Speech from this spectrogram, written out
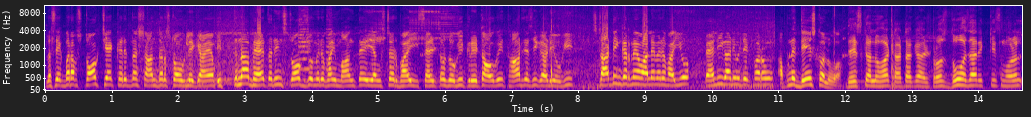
प्लस एक बार आप स्टॉक चेक करें, इतना शानदार स्टॉक लेके आए हैं। इतना बेहतरीन स्टॉक जो मेरे भाई मांगते हैं यंगस्टर भाई सेल्टोस होगी क्रेटा होगी थार जैसी गाड़ी होगी स्टार्टिंग करने वाले मेरे भाइयों पहली गाड़ी में देख पा रहा हूँ अपने देश का लोहा। देश का लोहा टाटा का अल्ट्रोस 2021 मॉडल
